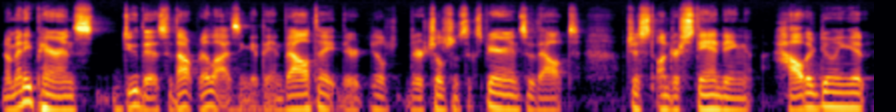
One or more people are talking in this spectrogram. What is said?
know, many parents do this without realizing it. They invalidate their their children's experience without just understanding how they're doing it,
